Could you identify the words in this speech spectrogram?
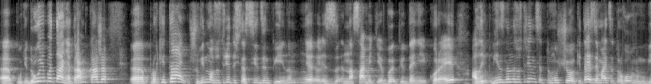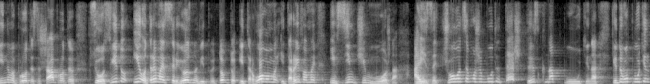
е, Путін. Друге питання: Трамп каже. Е, Про Китай, що він мав зустрітися з Сі Цзіньпіном е, на саміті в Південній Кореї, але він з ним не зустрінеться, тому що Китай займається торговими війнами проти США, проти всього світу і отримає серйозну відповідь, тобто і торговими, і тарифами, і всім, чим можна. А із за чого це може бути? Теж тиск на Путіна. І тому Путін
